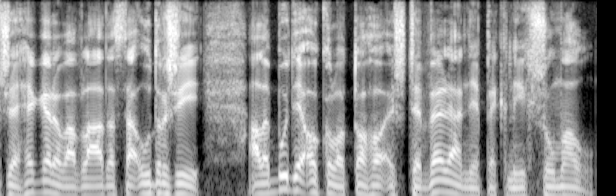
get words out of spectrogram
že Hegerová vláda sa udrží, ale bude okolo toho ešte veľa nepekných šumov.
